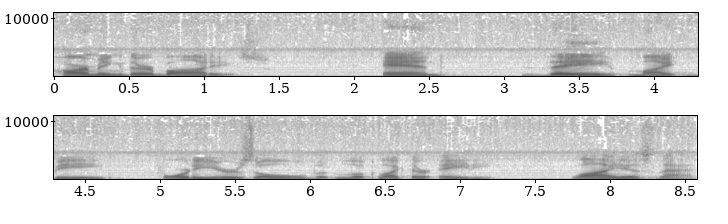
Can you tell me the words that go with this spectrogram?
harming their bodies, and they might be 40 years old but look like they're 80. Why is that?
